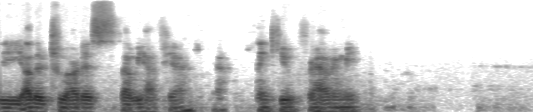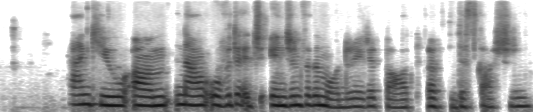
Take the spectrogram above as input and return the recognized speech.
the other two artists that we have here yeah thank you for having me Thank you. Um, now over to Injin for the moderated part of the discussion.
